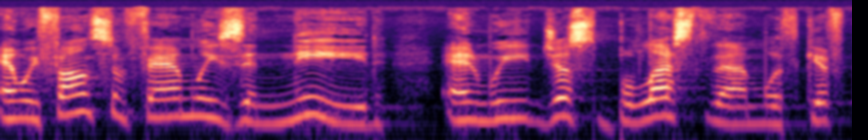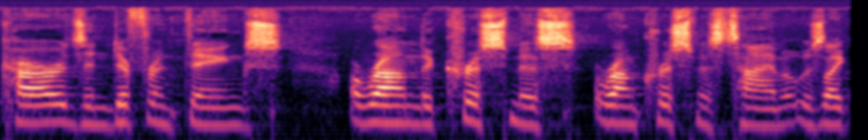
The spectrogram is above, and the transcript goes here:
and we found some families in need and we just blessed them with gift cards and different things around the Christmas around Christmas time. It was like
